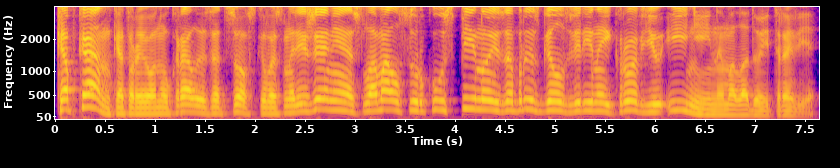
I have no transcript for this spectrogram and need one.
Капкан, который он украл из отцовского снаряжения, сломал сурку спину и забрызгал звериной кровью иней на молодой траве.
